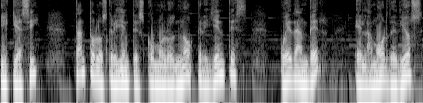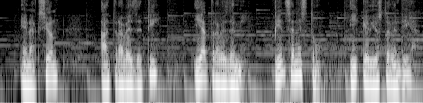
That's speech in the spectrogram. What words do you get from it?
Y que así, tanto los creyentes como los no creyentes puedan ver el amor de Dios en acción a través de ti y a través de mí. Piensa en esto y que Dios te bendiga.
